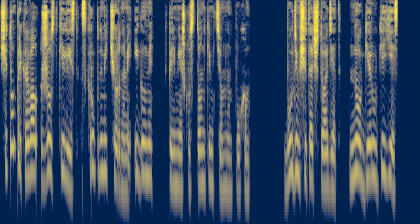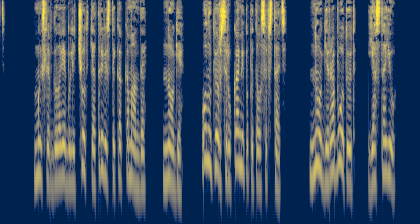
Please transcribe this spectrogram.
щитом прикрывал жесткий лист с крупными черными иглами вперемешку с тонким темным пухом. Будем считать, что одет. Ноги, руки есть. Мысли в голове были четкие, отрывистые, как команды. Ноги. Он уперся руками и попытался встать. Ноги работают. Я стою.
